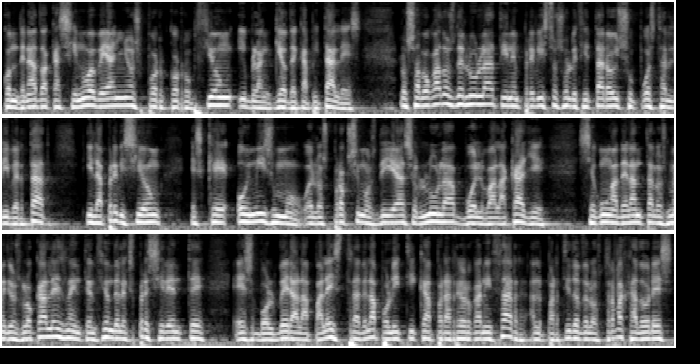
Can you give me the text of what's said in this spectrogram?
condenado a casi nueve años por corrupción y blanqueo de capitales. Los abogados de Lula tienen previsto solicitar hoy su puesta en libertad y la previsión es que hoy mismo o en los próximos días Lula vuelva a la calle. Según adelantan los medios locales, la intención del expresidente es volver a la palestra de la política para reorganizar al Partido de los Trabajadores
